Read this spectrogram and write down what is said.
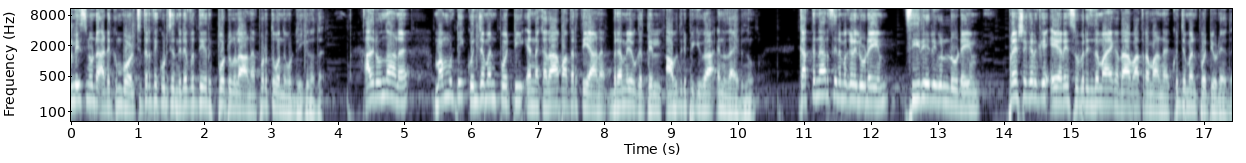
റിലീസിനോട് അടുക്കുമ്പോൾ ചിത്രത്തെക്കുറിച്ച് നിരവധി റിപ്പോർട്ടുകളാണ് പുറത്തു വന്നുകൊണ്ടിരിക്കുന്നത്. അതിലൊന്നാണ് മമ്മൂട്ടി കുഞ്ചമൻ പോറ്റി എന്ന കഥാപാത്രത്തെയാണ് ഭ്രമയുഗത്തിൽ അവതരിപ്പിക്കുക എന്നതായിരുന്നു. കത്തനാർ സിനിമകളിലൂടെയും സീരിയലുകളിലൂടെയും പ്രേക്ഷകർക്ക് ഏറെ സുപരിചിതമായ കഥാപാത്രമാണ് കുഞ്ചമ്മൻ പോറ്റിയുടേത്.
